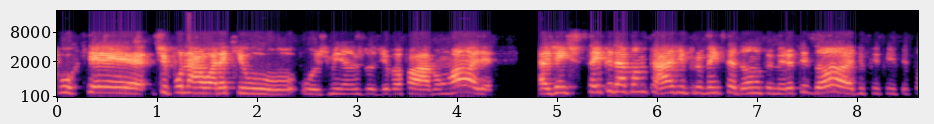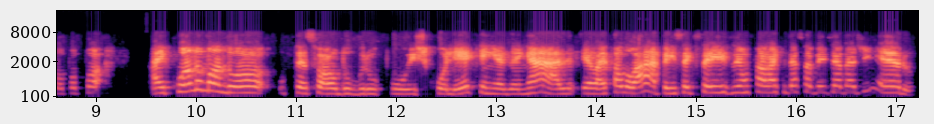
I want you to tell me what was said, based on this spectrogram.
Porque, tipo, na hora que o, os meninos do Diva falavam, olha, a gente sempre dá vantagem para o vencedor no primeiro episódio, pipipipopopó. Aí quando mandou o pessoal do grupo escolher quem ia ganhar, ela falou: Ah, pensei que vocês iam falar que dessa vez ia dar dinheiro.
